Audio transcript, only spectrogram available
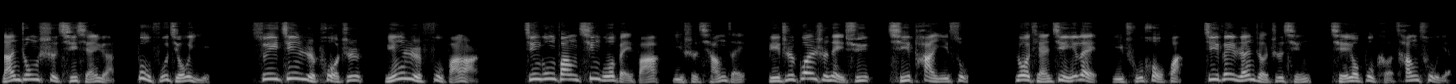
南中视其险远，不服久矣。虽今日破之，明日复反耳。今公方倾国北伐，已是强贼。彼之官事内虚，其叛亦速。若舔尽一类，以除后患。”既非仁者之情，且又不可仓促也。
